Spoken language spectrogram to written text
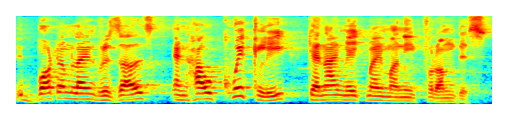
bottom line results, and how quickly can I make my money from this.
